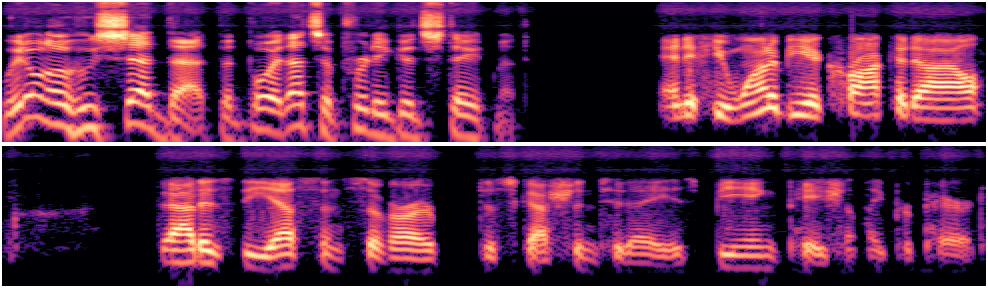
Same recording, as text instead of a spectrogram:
We don't know who said that, but boy, that's a pretty good statement. And if you want to be a crocodile, that is the essence of our discussion today is being patiently prepared.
